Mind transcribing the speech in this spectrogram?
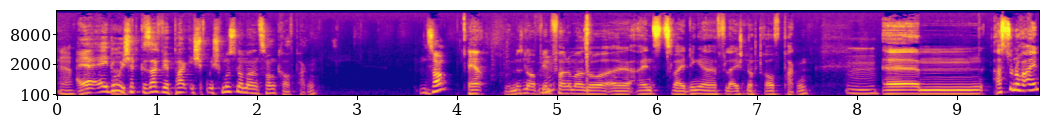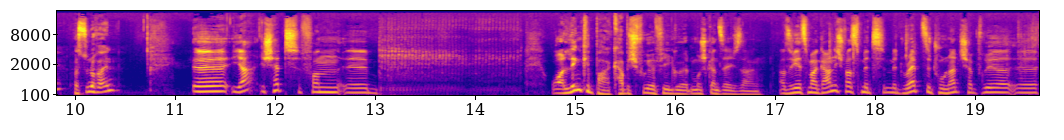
Ja. Ah ja, ey, du, ich hätte gesagt, wir packen, ich, ich muss noch mal einen Song draufpacken. Ein Song? Ja, wir müssen auf jeden Fall nochmal so äh, eins, zwei Dinge vielleicht noch draufpacken. Mhm. Ähm, hast du noch einen? Hast du noch einen? Äh, ja, ich hätte von. Äh, oh, Linkin Park habe ich früher viel gehört, muss ich ganz ehrlich sagen. Also jetzt mal gar nicht, was mit, mit Rap zu tun hat. Ich habe früher äh,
